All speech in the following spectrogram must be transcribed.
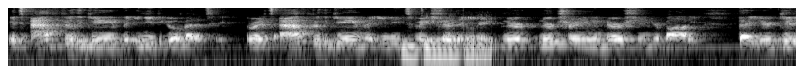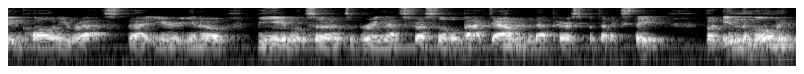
It's after the game that you need to go meditate, right? It's after the game that you need to make sure that you're nurturing and nourishing your body that you're getting quality rest, that you're, you know, being able to, to bring that stress level back down into that parasympathetic state. But in the moment,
